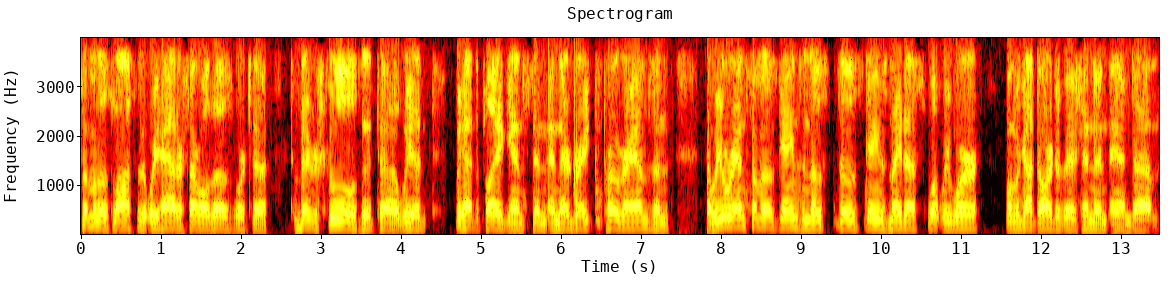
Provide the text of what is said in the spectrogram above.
some of those losses that we had, or several of those, were to to bigger schools that uh, we had we had to play against, and, and they're great programs, and, and we were in some of those games, and those those games made us what we were when we got to our division, and and um,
